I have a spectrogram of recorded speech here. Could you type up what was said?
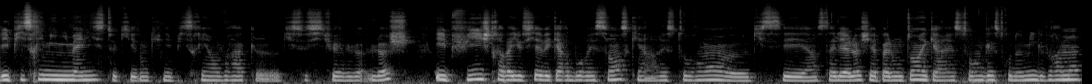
l'épicerie minimaliste qui est donc une épicerie en vrac euh, qui se situe à Loche, et puis, je travaille aussi avec Arborescence, qui est un restaurant euh, qui s'est installé à Loche il n'y a pas longtemps et qui est un restaurant gastronomique vraiment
